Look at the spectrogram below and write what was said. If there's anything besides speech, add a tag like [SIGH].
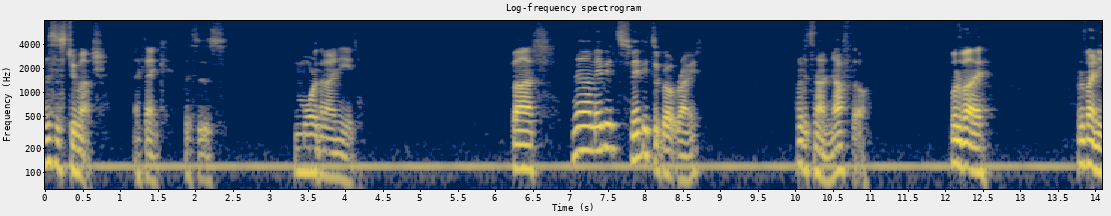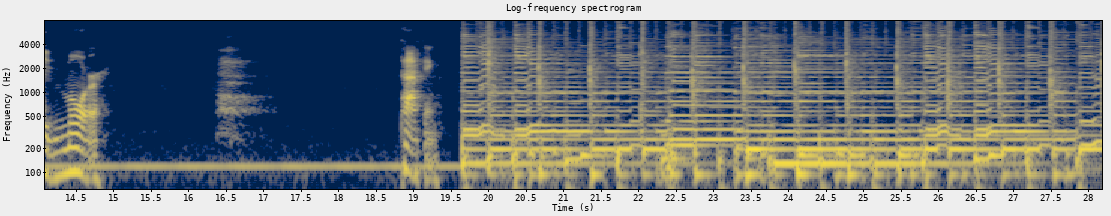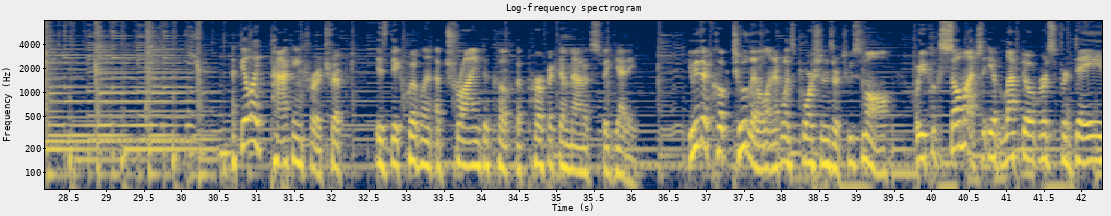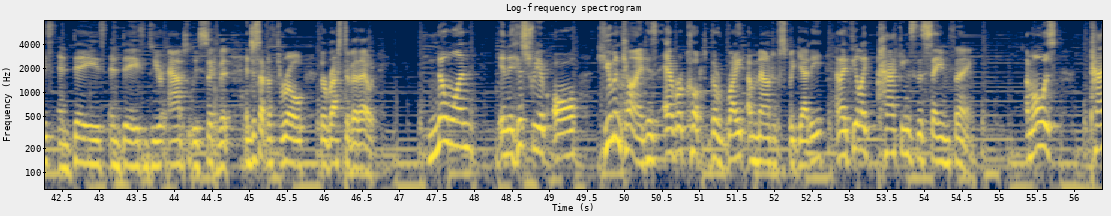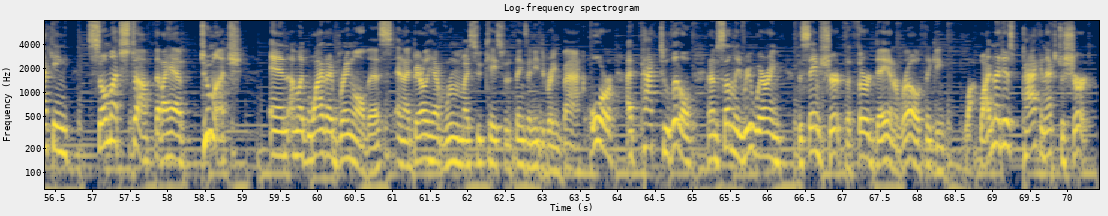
this is too much. I think this is more than I need. But no, maybe it's maybe it's about right. What if it's not enough though? What if I what if I need more? [SIGHS] Packing. Feel like packing for a trip is the equivalent of trying to cook the perfect amount of spaghetti. You either cook too little and everyone's portions are too small, or you cook so much that you have leftovers for days and days and days until you're absolutely sick of it and just have to throw the rest of it out. No one in the history of all humankind has ever cooked the right amount of spaghetti, and I feel like packing's the same thing. I'm always packing so much stuff that I have too much and I'm like, why did I bring all this? And I barely have room in my suitcase for the things I need to bring back. Or I've packed too little and I'm suddenly re-wearing the same shirt for the third day in a row, thinking, why, didn't I just pack an extra shirt?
